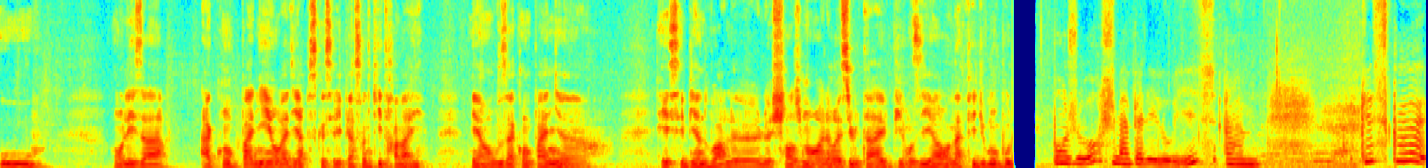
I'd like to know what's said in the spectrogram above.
où on, les a accompagnés, on va dire, parce que c'est les personnes qui travaillent, et on vous accompagne. Euh, et c'est bien de voir le, changement et le résultat, et puis on se dit, ah, on a fait du bon boulot. Bonjour, je m'appelle Héloïse. Euh, qu'est-ce que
